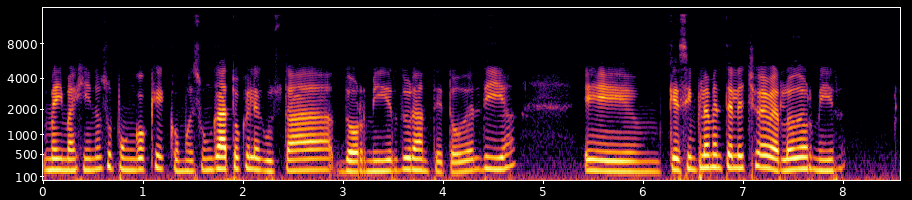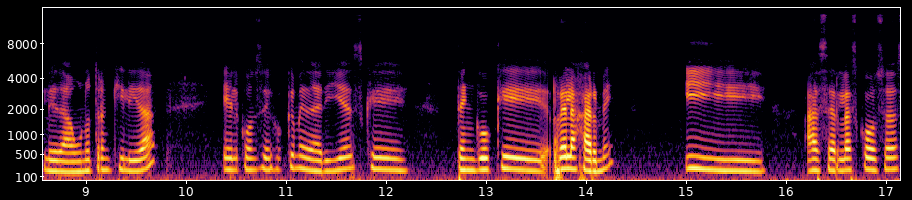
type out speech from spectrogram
me, imagino supongo que como es un gato que le gusta dormir durante todo el día que simplemente el hecho de verlo dormir le da a uno tranquilidad el consejo que me daría es que tengo que relajarme y hacer las cosas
